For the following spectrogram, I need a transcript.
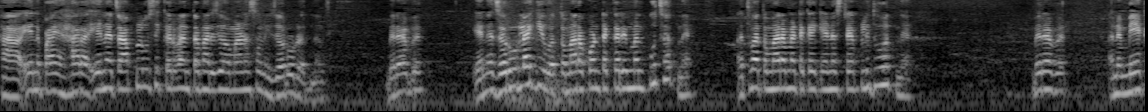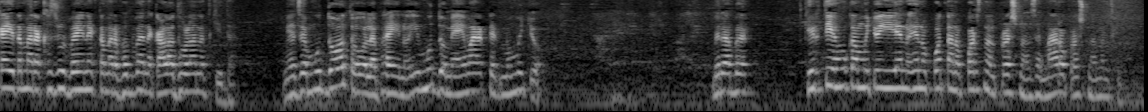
હા, એને પાસે હારા એને ચાપલુસી કરવાની તમારે જેવા માણસોની જરૂર જ નથી. બરાબર? એને જરૂર લાગી હોત તો મારો કોન્ટેક્ટ કરીને મને પૂછત ને. અથવા તમારા માટે કંઈક એને સ્ટેપ લીધું હોત ને. બરાબર? અને મેં કાંઈ તમારા ખજુરભાઈને તમારા ભગવાનને કાળા ધોળા નથી કીધા. મેં જે મુદ્દો હતો ઓલા ભાઈનો એ મુદ્દો મેં માર્કેટમાં મૂક્યો. બરાબર? કીર્તિએ હું કામ મૂક્યો? એનો એનો પોતાનો પર્સનલ પ્રશ્ન છે, મારો પ્રશ્ન નથી.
